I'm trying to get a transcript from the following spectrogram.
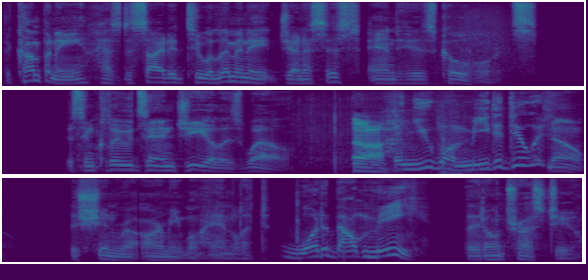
The company has decided to eliminate Genesis and his cohorts. This includes Angeal as well. Ugh. And you want me to do it? No, the Shinra army will handle it. What about me? They don't trust you.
